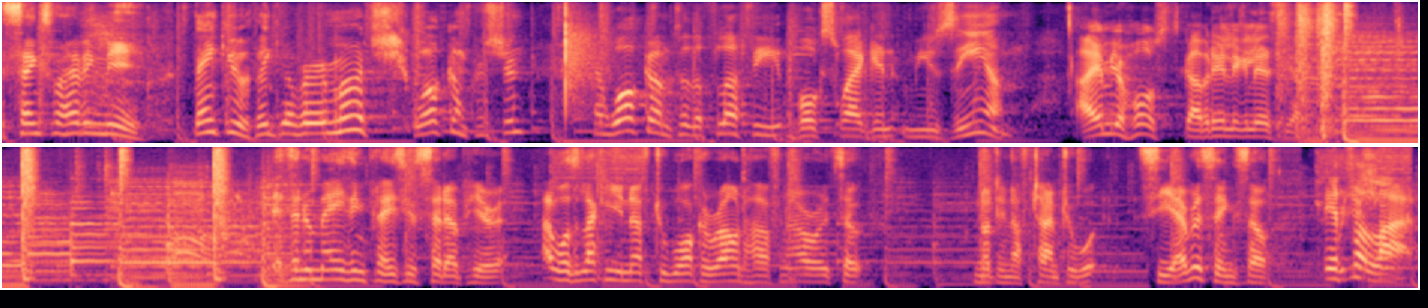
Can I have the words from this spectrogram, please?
Gabriel, thanks for having me. Thank you. Thank you very much. Welcome, Christian. And welcome to the Fluffy Volkswagen Museum. I am your host, Gabriel Iglesias. It's an amazing place you set up here. I was lucky enough to walk around half an hour, so not enough time to see everything. So it's a lot.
